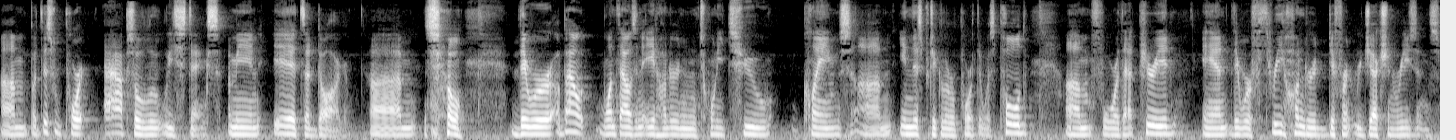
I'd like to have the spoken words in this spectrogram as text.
Um, but this report absolutely stinks. I mean, it's a dog. Um, so there were about 1,822 claims um, in this particular report that was pulled um, for that period, and there were 300 different rejection reasons.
